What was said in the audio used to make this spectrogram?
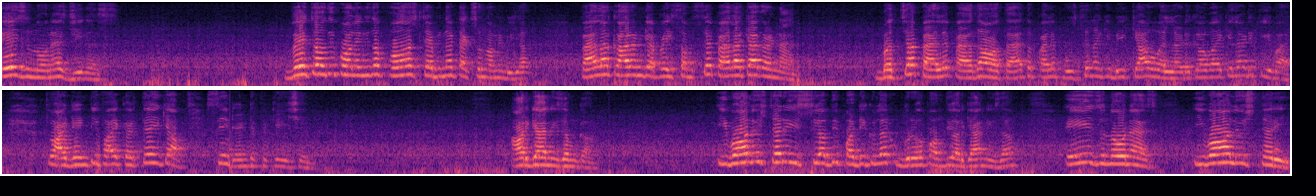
is known as genus which of the following is the first step in the taxonomy भैया? पहला कारण क्या भाई सबसे पहला क्या करना है? बच्चा पहले पैदा होता है तो पहले पूछते ना कि भाई क्या हुआ? लड़का हुआ है कि लड़की हुआ है? तो आइडेंटिफाई करते हैं क्या? से आइडेंटिफिकेशन ऑर्गेनिज्म का. Evolutionary history of the particular group of the organism is known as evolutionary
